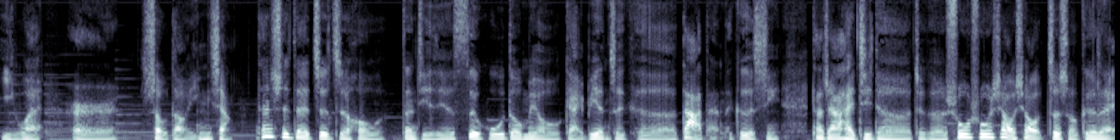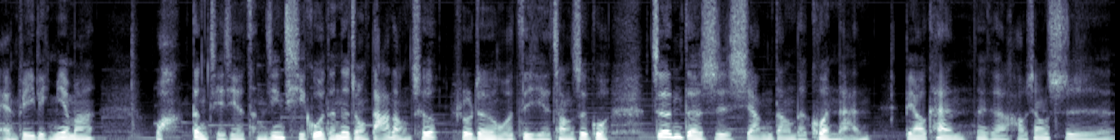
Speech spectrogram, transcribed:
意外而受到影响。但是在这之后，邓姐姐似乎都没有改变这个大胆的个性。大家还记得这个《说说笑笑》这首歌的 MV 里面吗？哇，邓姐姐曾经骑过的那种打挡车，说真的，我自己也尝试过，真的是相当的困难。不要看那个好像是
